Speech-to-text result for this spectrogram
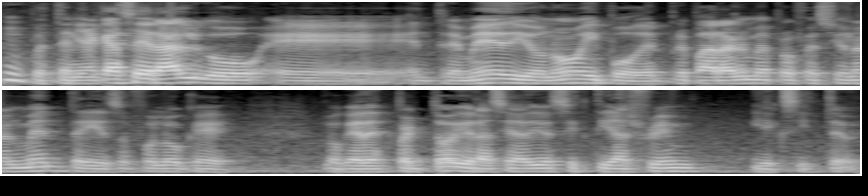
Pues tenía que hacer algo eh, entre medio, ¿no? Y poder prepararme profesionalmente y eso fue lo que, lo que despertó y gracias a Dios existía Shrimp y existe hoy.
